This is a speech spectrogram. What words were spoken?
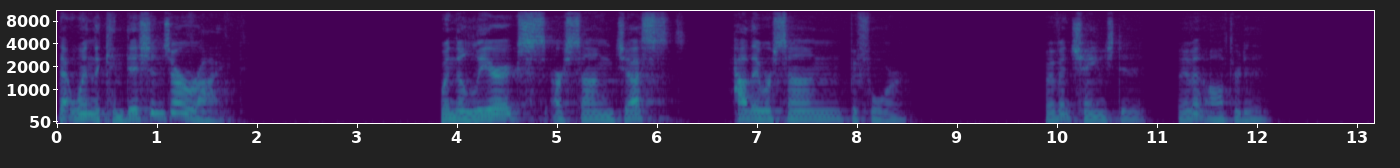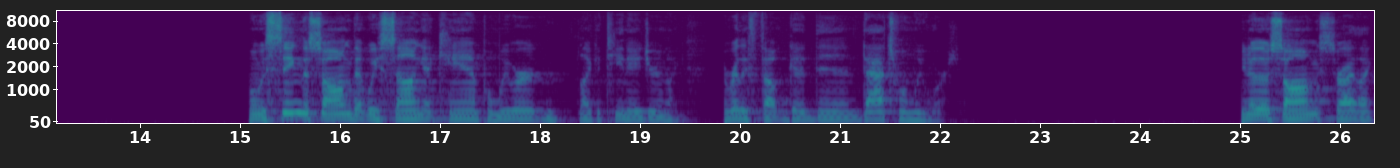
that when the conditions are right, when the lyrics are sung just how they were sung before, we haven't changed it, we haven't altered it. When we sing the song that we sung at camp when we were like a teenager and like, it really felt good then. That's when we worship. You know those songs, right? Like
